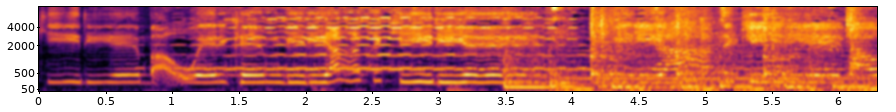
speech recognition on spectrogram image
Biriate kirie Bauer ken biriate kirie Biriate kirie Bauer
